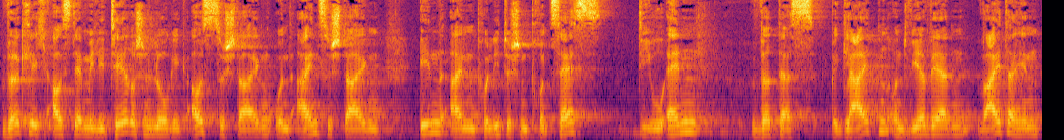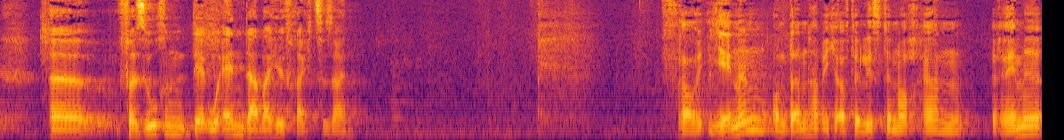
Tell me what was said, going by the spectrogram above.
wirklich aus der militärischen Logik auszusteigen und einzusteigen in einen politischen Prozess. Die UN wird das begleiten und wir werden weiterhin äh, versuchen, der UN dabei hilfreich zu sein. Frau Jennen und dann habe ich auf der Liste noch Herrn Remme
